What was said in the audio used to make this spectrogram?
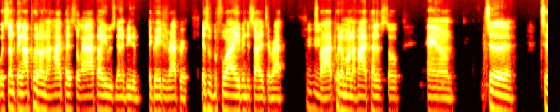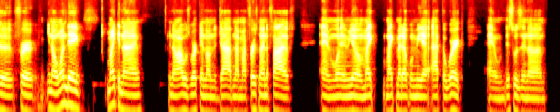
was something I put on a high pedestal. Like I thought he was gonna be the, the greatest rapper. This was before I even decided to rap. Mm-hmm. So I put him on a high pedestal. And um to to for you know, one day Mike and I, you know, I was working on the job, not my first nine to five. And when you know Mike Mike met up with me after work, and this was in um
